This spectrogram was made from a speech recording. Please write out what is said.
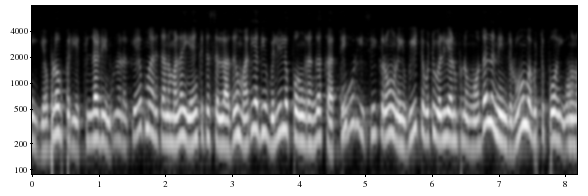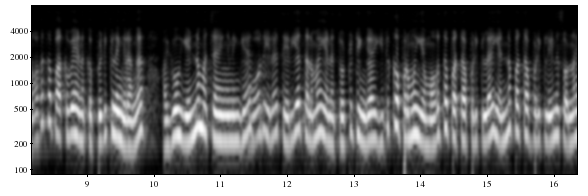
நீ எவ்வளோ பெரிய கில்லாடின்னு. உன்னோட கேப் மாதிரி தனமெல்லாம் என்கிட்ட செல்லாது மரியாதையை வெளியில் போங்கிறாங்க கார்த்தி. கூடி சீக்கிரம் உன்னை வீட்டை விட்டு வெளியே அனுப்பணும். முதல்ல நீ இந்த ரூமை விட்டு போய் உன் முகத்தை பார்க்கவே எனக்கு பிடிக்கலைங்கிறாங்க. ஐயோ என்ன மச்சான் இங்க நீங்க? போதையில தெரியாதனமா என்னை தொட்டுட்டீங்க. இதுக்கப்புறமும் என் முகத்தை பார்த்தா பிடிக்கல என்ன பார்த்தா பிடிக்கலன்னு சொன்னா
